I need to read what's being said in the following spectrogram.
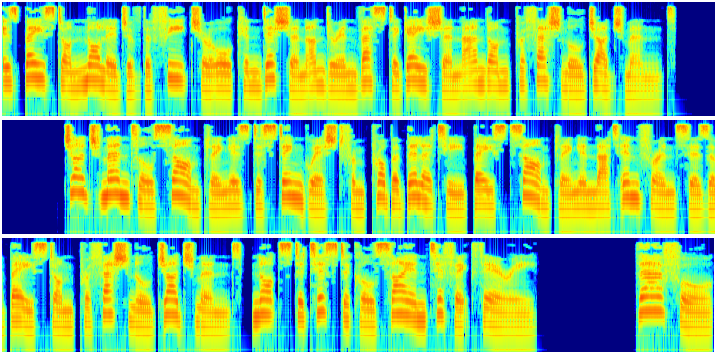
is based on knowledge of the feature or condition under investigation and on professional judgment. Judgmental sampling is distinguished from probability-based sampling in that inferences are based on professional judgment, not statistical scientific theory. Therefore,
